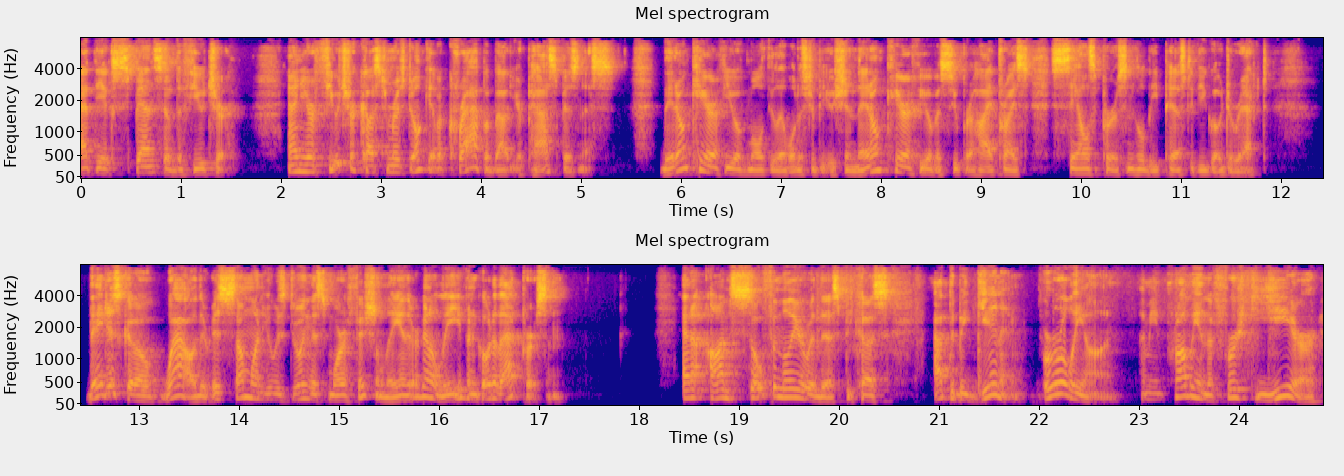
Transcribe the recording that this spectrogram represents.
at the expense of the future. And your future customers don't give a crap about your past business. They don't care if you have multi level distribution. They don't care if you have a super high price salesperson who'll be pissed if you go direct. They just go, wow, there is someone who is doing this more efficiently, and they're going to leave and go to that person. And I'm so familiar with this because at the beginning, early on, I mean, probably in the first year,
